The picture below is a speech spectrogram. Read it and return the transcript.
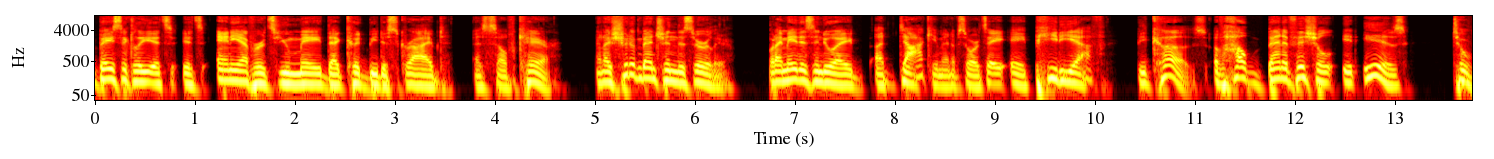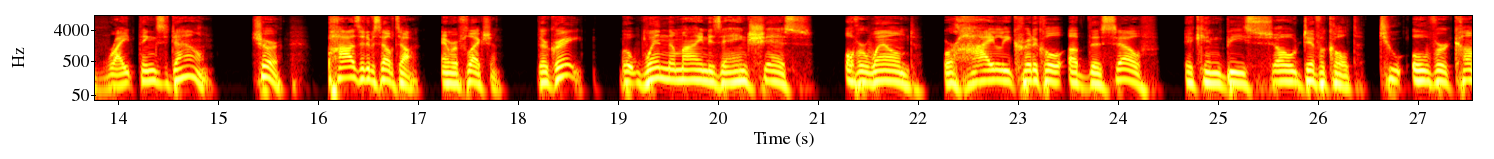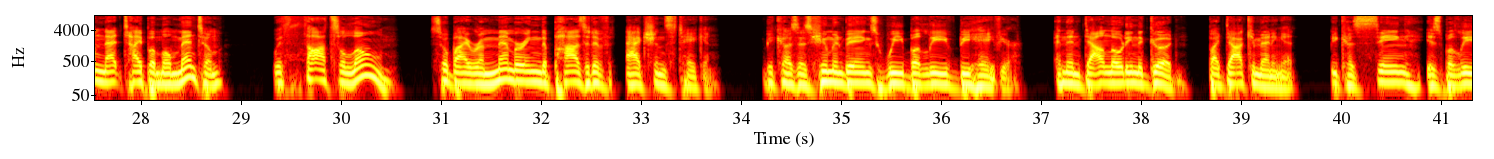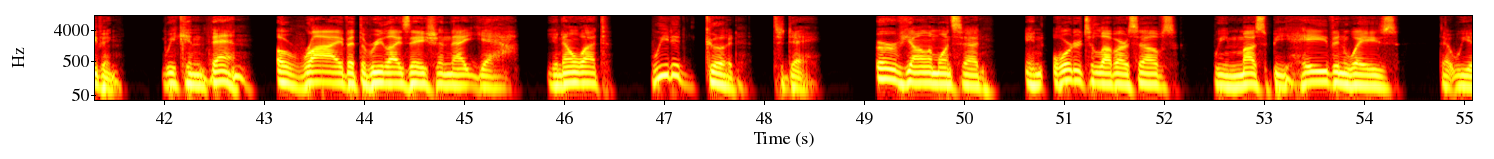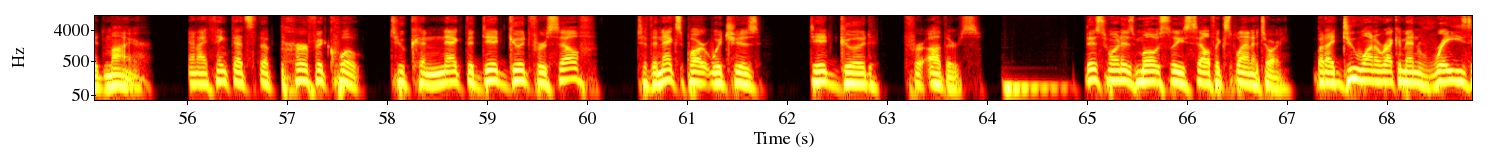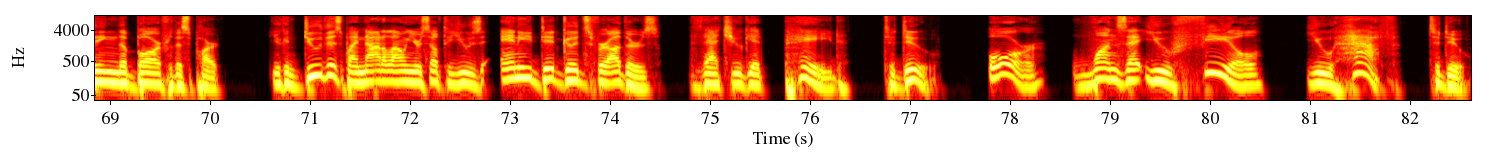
Basically, it's, it's any efforts you made that could be described as self care. And I should have mentioned this earlier, but I made this into a, a document of sorts, a, a PDF, because of how beneficial it is to write things down. Sure, positive self talk and reflection, they're great. But when the mind is anxious, overwhelmed, or highly critical of the self, it can be so difficult to overcome that type of momentum with thoughts alone. So, by remembering the positive actions taken, because as human beings, we believe behavior, and then downloading the good by documenting it, because seeing is believing, we can then arrive at the realization that, yeah, you know what? We did good today. Irv Yalom once said, in order to love ourselves, we must behave in ways that we admire. And I think that's the perfect quote to connect the did good for self to the next part, which is did good for others. This one is mostly self explanatory, but I do want to recommend raising the bar for this part. You can do this by not allowing yourself to use any did goods for others that you get paid to do, or ones that you feel you have to do.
